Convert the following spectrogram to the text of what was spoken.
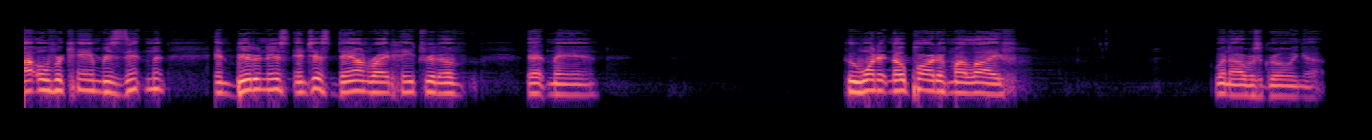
I overcame resentment and bitterness and just downright hatred of that man who wanted no part of my life when I was growing up.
